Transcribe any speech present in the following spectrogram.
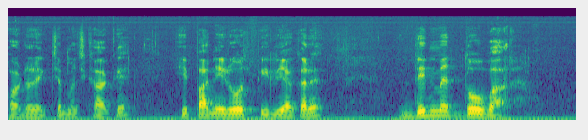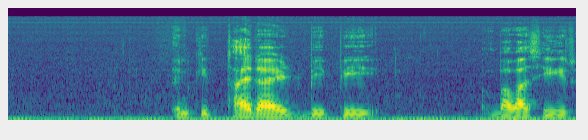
पाउडर एक चम्मच खा के ये पानी रोज़ पी लिया करें। दिन में दो बार। इनकी थायराइड, बीपी, बवासीर,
